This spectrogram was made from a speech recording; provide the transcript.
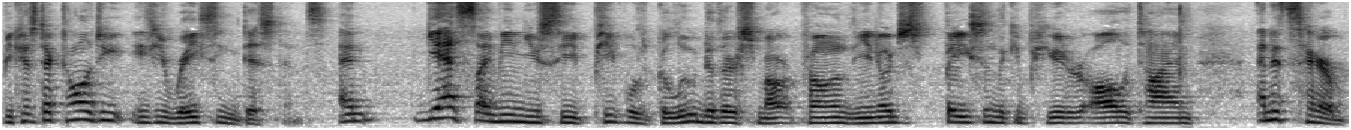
Because technology is erasing distance. And yes, I mean, you see people glued to their smartphones, you know, just facing the computer all the time, and it's terrible.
